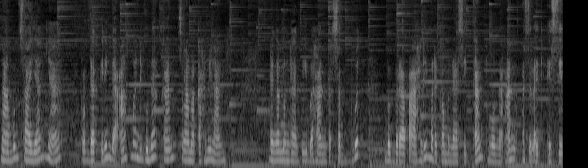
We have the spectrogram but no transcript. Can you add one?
Namun sayangnya produk ini nggak aman digunakan selama kehamilan. Dengan mengganti bahan tersebut, beberapa ahli merekomendasikan penggunaan azelaic acid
